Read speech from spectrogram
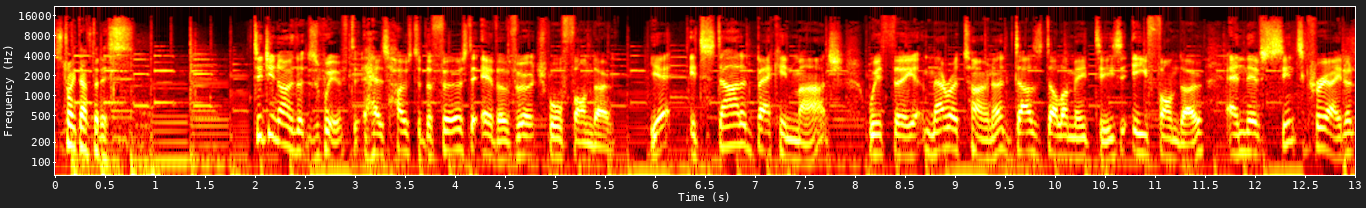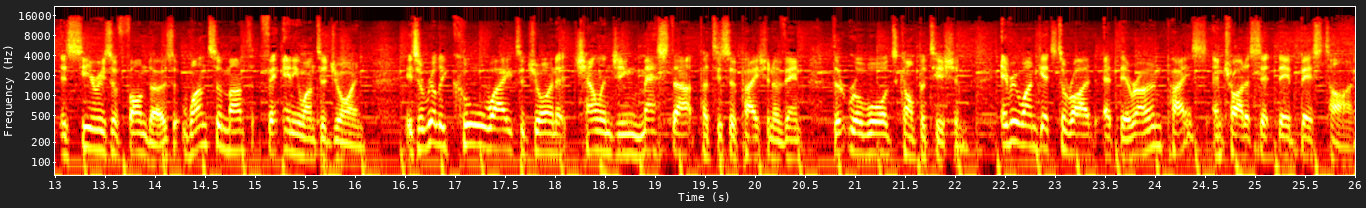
straight after this. Did you know that Zwift has hosted the first ever virtual Fondo? Yeah, it started back in March with the Maratona das Dolomites e Fondo, and they've since created a series of Fondos once a month for anyone to join. It's a really cool way to join a challenging mass start participation event that rewards competition. Everyone gets to ride at their own pace and try to set their best time.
